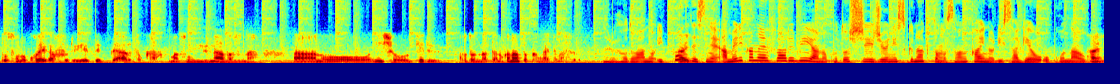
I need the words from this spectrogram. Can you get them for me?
とその声が震えてであるとか、まあ、そういうナーバスな、あの印象を受けることになったのかなと考えてます。なるほど。あの一方でですね、アメリカの FRB あの今年中に少なくとも3回の利下げを行うこと、はい。っ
